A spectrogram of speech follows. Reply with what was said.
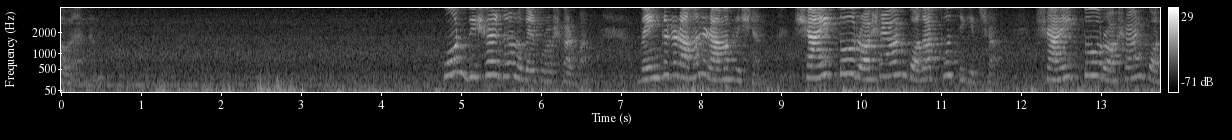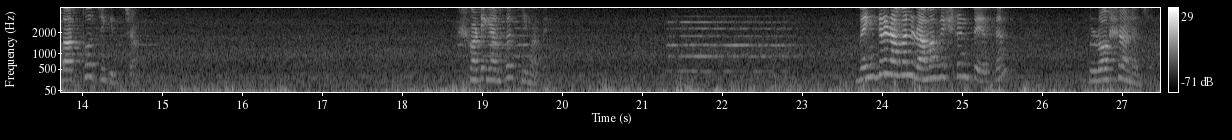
হবে না এখানে কোন বিষয়ের জন্য নোবেল পুরস্কার পান? ভেঙ্কটরামন, রামাকৃষ্ণন। সাহিত্য রসায়ন পদার্থ চিকিৎসা। সাহিত্য রসায়ন পদার্থ চিকিৎসা। সঠিক অ্যান্সার কি হবে? ভেঙ্কটরামন রামাকৃষ্ণন পেয়েছেন রসায়নের জন্য।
